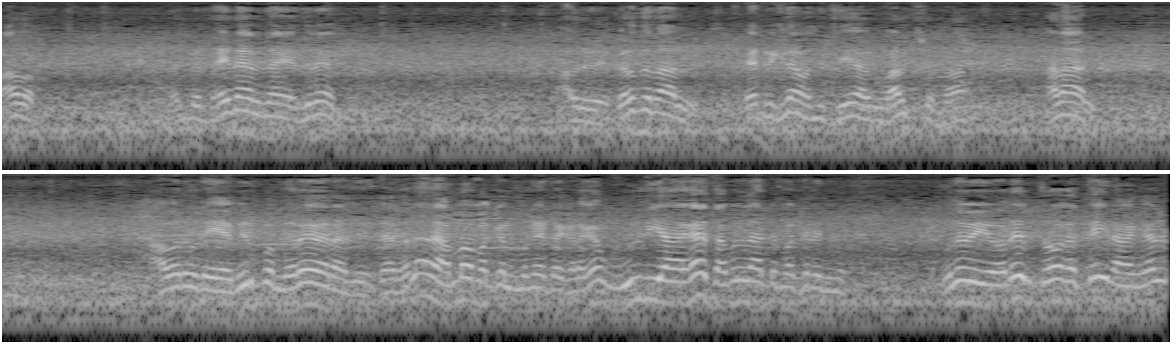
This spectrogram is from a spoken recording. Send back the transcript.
பாவம். நண்பர் நயினார் நாயந்திரன் அவர் பிறந்த நாள் நேற்றைக்கு தான் வந்துச்சு. அவர் வாழ்த்து சொன்னார். ஆனால் அவருடைய விருப்பம் நிறைவேறாது. தேர்தலில் அது அம்மா மக்கள் முன்னேற்ற கழகம் உறுதியாக தமிழ்நாட்டு மக்களின் உதவியோடு துரோகத்தை நாங்கள்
